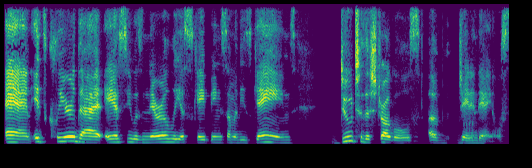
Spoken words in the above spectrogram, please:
and it's clear that ASU was narrowly escaping some of these games due to the struggles of Jayden Daniels.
